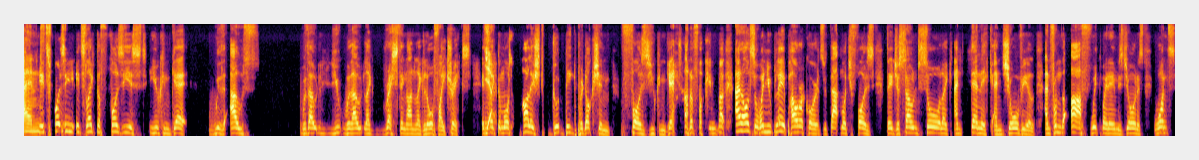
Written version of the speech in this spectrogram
And It's fuzzy. It's like the fuzziest you can get without without you without like resting on like lo-fi tricks. It's Yeah. like the most polished, good big production fuzz you can get on a fucking and also when you play power chords with that much fuzz, they just sound so like anthemic and jovial. And from the off with my name is Jonas, once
